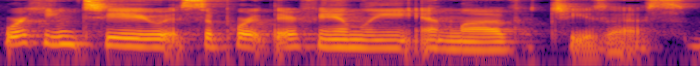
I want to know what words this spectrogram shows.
working to support their family and love Jesus.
